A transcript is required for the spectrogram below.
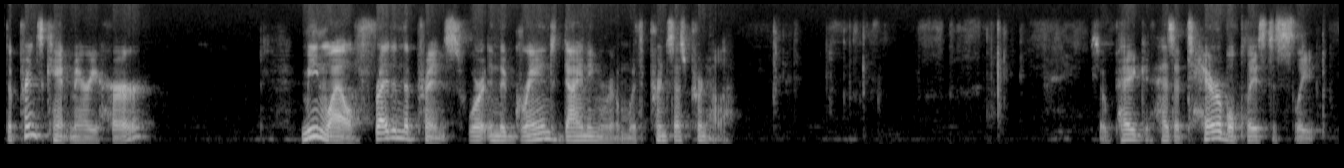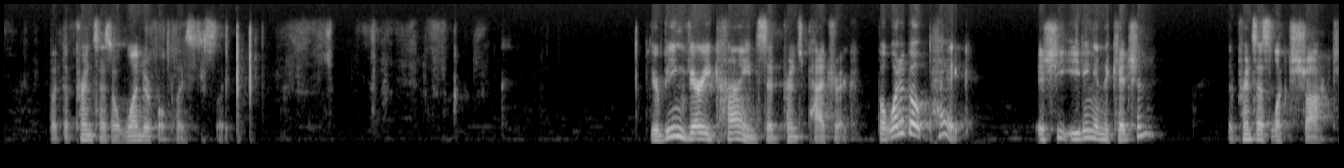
The prince can't marry her. Meanwhile, Fred and the prince were in the grand dining room with Princess Prunella. So Peg has a terrible place to sleep, but the prince has a wonderful place to sleep. You're being very kind, said Prince Patrick. But what about Peg? Is she eating in the kitchen? The princess looked shocked.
